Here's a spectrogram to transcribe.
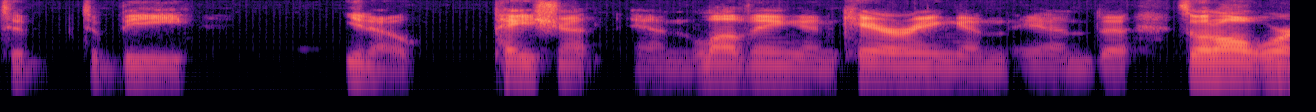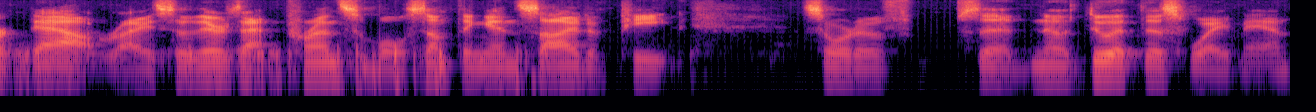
to to be you know patient and loving and caring and and uh, so it all worked out right? So there's that principle. Something inside of pete sort of said no do it this way man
